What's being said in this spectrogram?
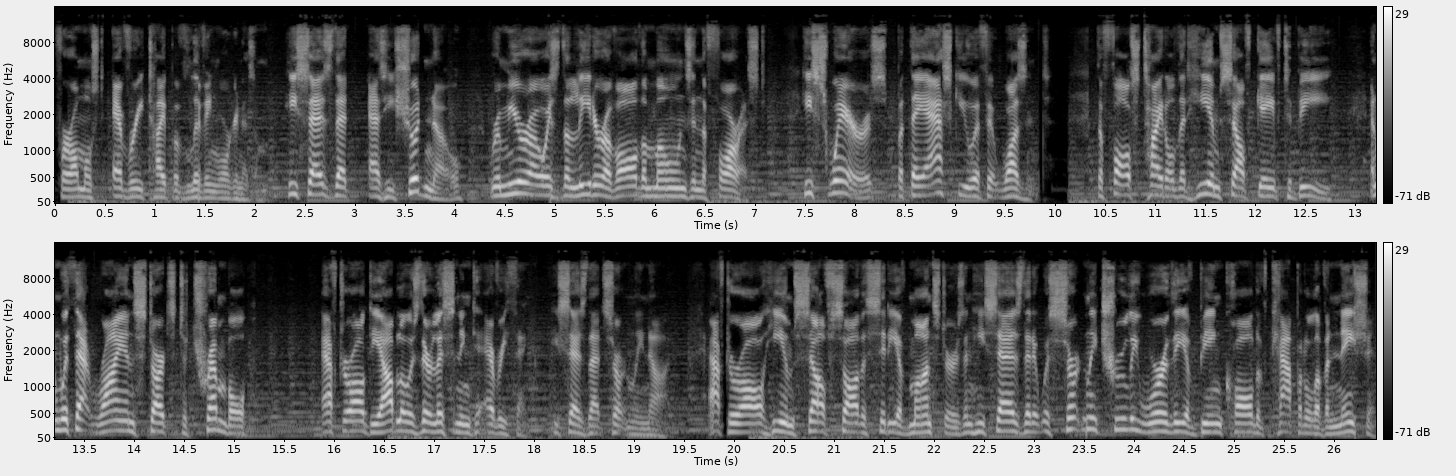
for almost every type of living organism. He says that, as he should know, Rimuru is the leader of all the Moans in the forest. He swears, but they ask you if it wasn't. The false title that he himself gave to be. And with that, Ryan starts to tremble. After all, Diablo is there listening to everything. He says that certainly not. After all, he himself saw the city of monsters, and he says that it was certainly truly worthy of being called of capital of a nation.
